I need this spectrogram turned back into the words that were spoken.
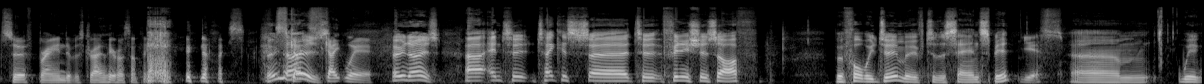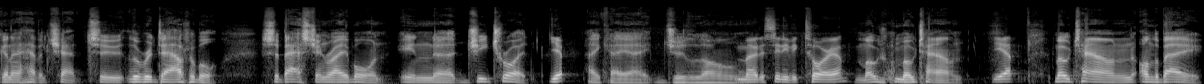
surf brand of Australia or something. who knows? Who Skate- knows? skatewear. Who knows? Uh, and to take us uh, to finish us off before we do move to the sand spit. Yes. um, we're going to have a chat to the redoubtable Sebastian Reaburn in uh, Detroit, Yep. aka Geelong, Motor City, Victoria. Mo- Motown, Yep. Motown on the Bay,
